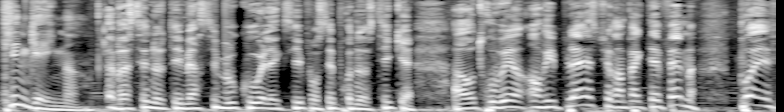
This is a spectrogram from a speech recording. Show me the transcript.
Clean Game. Ah bah c'est noté. Merci beaucoup Alexis pour ces pronostics à retrouver en replay sur impactfm.fr.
